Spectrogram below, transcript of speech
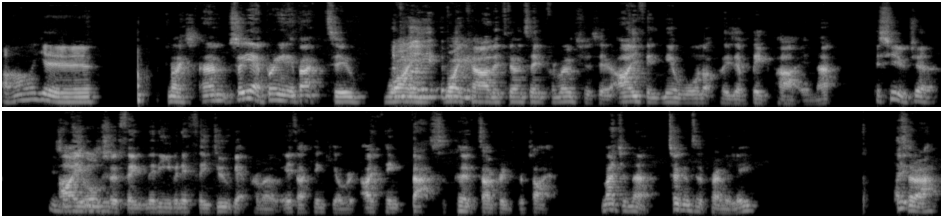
Oh yeah. Nice. Um, so, yeah, bringing it back to why, Have you- have why Cardiff don't take promotions here, I think Neil Warnock plays a big part in that. It's huge. Yeah. I also think that even if they do get promoted, I think he'll. Re- I think that's the perfect time for him to retire. Imagine that. Took him to the Premier League. I- Sarah,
